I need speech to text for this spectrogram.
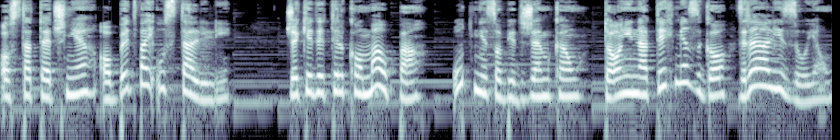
Ostatecznie obydwaj ustalili, że kiedy tylko małpa utnie sobie drzemkę, to oni natychmiast go zrealizują.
